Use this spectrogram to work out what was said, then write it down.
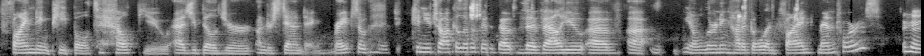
finding people to help you as you build your understanding right so mm-hmm. can you talk a little bit about the value of uh, you know learning how to go and find mentors mm-hmm.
